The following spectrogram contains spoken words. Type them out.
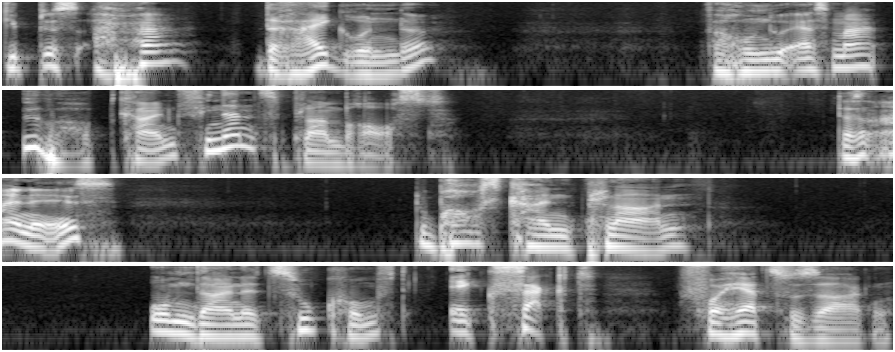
gibt es aber drei Gründe, warum du erstmal überhaupt keinen Finanzplan brauchst. Das eine ist, du brauchst keinen Plan, um deine Zukunft exakt vorherzusagen.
